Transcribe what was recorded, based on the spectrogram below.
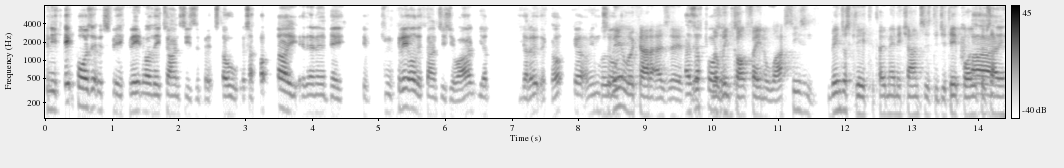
can you take positives for creating all the chances, but still it's a cup tie at the end of the day. You can create all the chances you want. You're you're out the cup. You know I mean? Well, so the way to look at it as, a, as the, the League Cup final last season, Rangers created how many chances did you take positives? Aye.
